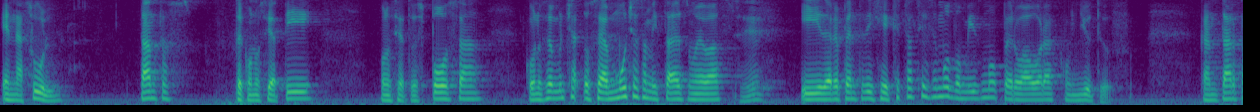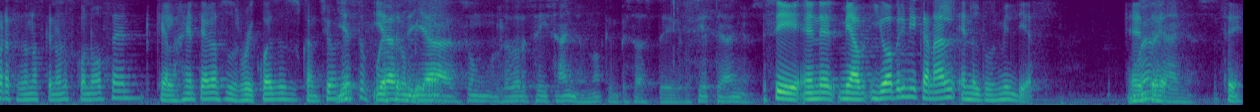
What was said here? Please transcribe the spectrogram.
en azul. Tantas, te conocí a ti, conocí a tu esposa, conocí muchas, o sea, muchas amistades nuevas. Sí. Y de repente dije, ¿qué tal si hacemos lo mismo pero ahora con YouTube? Cantar para personas que no nos conocen, que la gente haga sus requests de sus canciones. Y esto fue hacer un hace video. ya, son alrededor de seis años, ¿no? Que empezaste, siete años. Sí, en el, mi yo abrí mi canal en el 2010. Eh, Nueve de- años. Sí,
